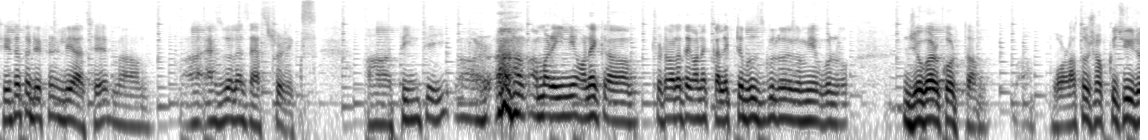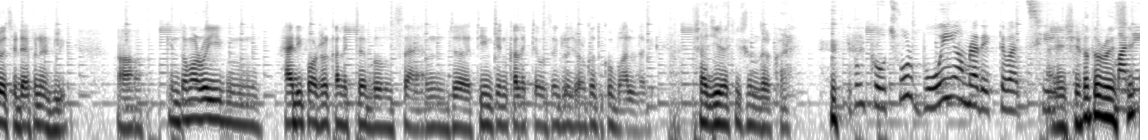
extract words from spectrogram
সেটা তো ডেফিনেটলি আছে অ্যাজ ওয়েল অ্যাজ অ্যাস্ট্রোরিক্স তিনটেই। আর আমার এই নিয়ে অনেক ছোটবেলা থেকে অনেক কালেক্টেবলসগুলো আমি ওগুলো জোগাড় করতাম। পড়া তো সব কিছুই রয়েছে ডেফিনেটলি কিন্তু আমার ওই Harry Potter collectibles and Tintin collectibles এগুলো জোগাড় করতে খুব ভালো লাগে। সাজিয়ে রাখি সুন্দর করে। এবং প্রচুর বই আমরা দেখতে পাচ্ছি। হ্যাঁ, সেটা তো রয়েছে। মানে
